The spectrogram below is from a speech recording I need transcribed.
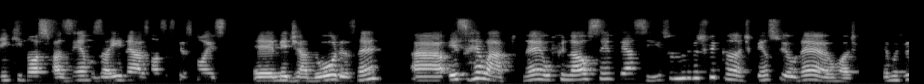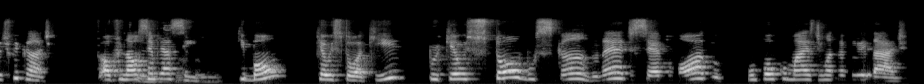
em que nós fazemos aí, né, as nossas questões é, mediadoras, né, ah, esse relato, né, o final sempre é assim, isso é muito gratificante, penso eu, né, Roger, é muito gratificante, ao final sempre é assim, que bom que eu estou aqui, porque eu estou buscando, né, de certo modo, um pouco mais de uma tranquilidade.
